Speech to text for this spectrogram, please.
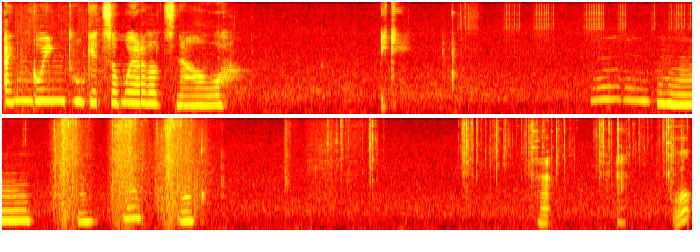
I'm going somewhere else now. Okay. Oh.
